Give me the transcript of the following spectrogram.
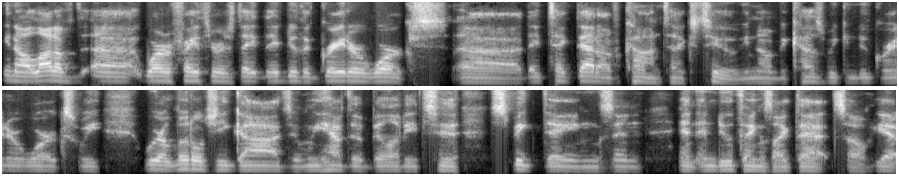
you know a lot of uh word of faithers they they do the greater works uh they take that out of context too you know because we can do greater works we we're little g gods and we have the ability to speak things and and and do things like that. So yeah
